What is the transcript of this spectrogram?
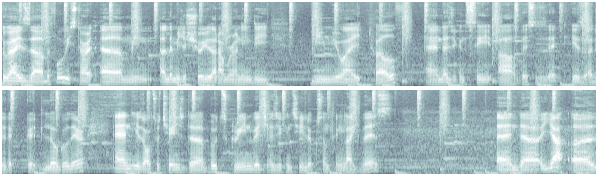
so guys uh, before we start uh, I mean uh, let me just show you that I'm running the MemeUI 12 and as you can see uh, this is it. He's added a good logo there. And he's also changed the boot screen which as you can see looks something like this. And uh, yeah uh,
